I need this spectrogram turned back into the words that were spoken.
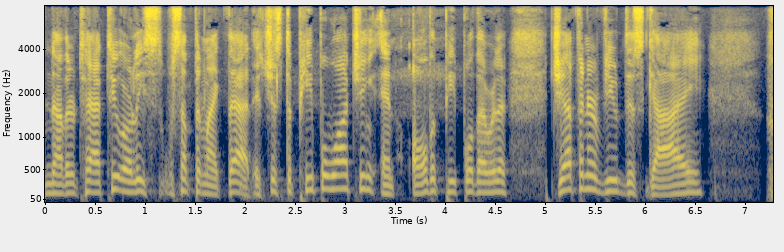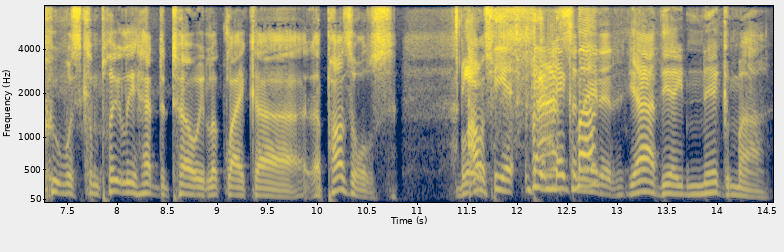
another tattoo or at least something like that. It's just the people watching and all the people that were there. Jeff interviewed this guy who was completely head to toe. He looked like uh, puzzles. I was The- the Enigma? fascinated. Yeah, the enigma.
